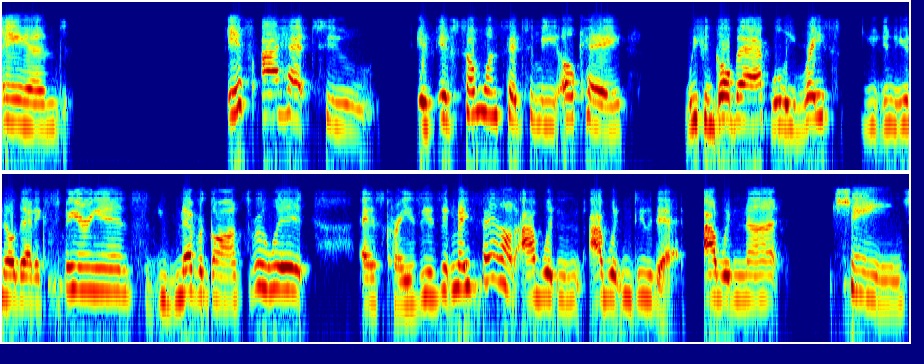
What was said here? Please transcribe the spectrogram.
And if I had to, if, if someone said to me, okay, we can go back, we'll erase, you, you know, that experience, you've never gone through it, as crazy as it may sound, I wouldn't, I wouldn't do that. I would not change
